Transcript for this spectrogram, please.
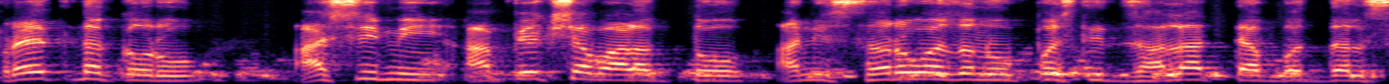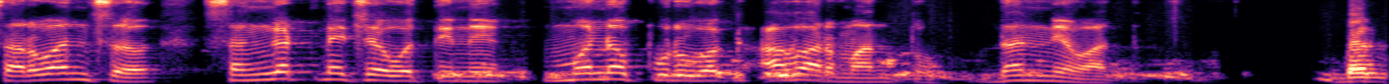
प्रयत्न करू अशी मी अपेक्षा बाळगतो आणि सर्वजण उपस्थित झालात त्याबद्दल सर्वांचं संघटनेच्या वतीने मनपूर्वक आभार मानतो. धन्यवाद. धन्यवाद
